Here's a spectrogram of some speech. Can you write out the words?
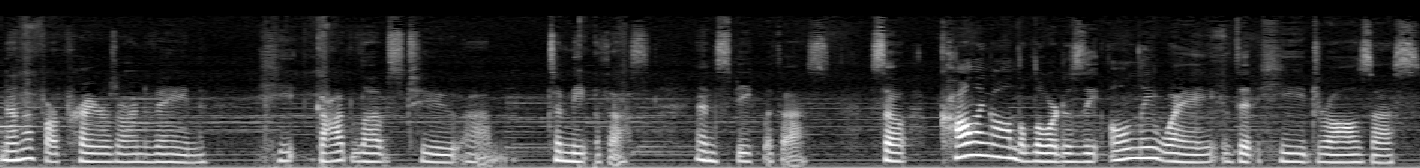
None of our prayers are in vain. He, God loves to um, to meet with us and speak with us. So calling on the Lord is the only way that He draws us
